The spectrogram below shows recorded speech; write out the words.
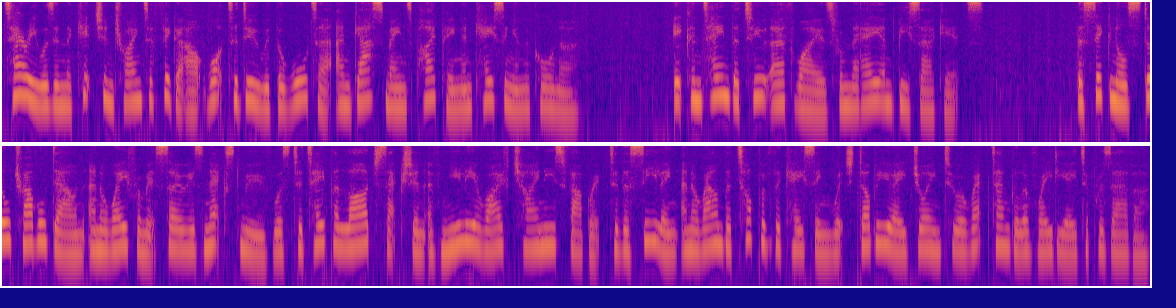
Terry was in the kitchen trying to figure out what to do with the water and gas mains piping and casing in the corner. It contained the two earth wires from the A and B circuits. The signals still traveled down and away from it, so his next move was to tape a large section of newly arrived Chinese fabric to the ceiling and around the top of the casing, which WA joined to a rectangle of radiator preserver.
